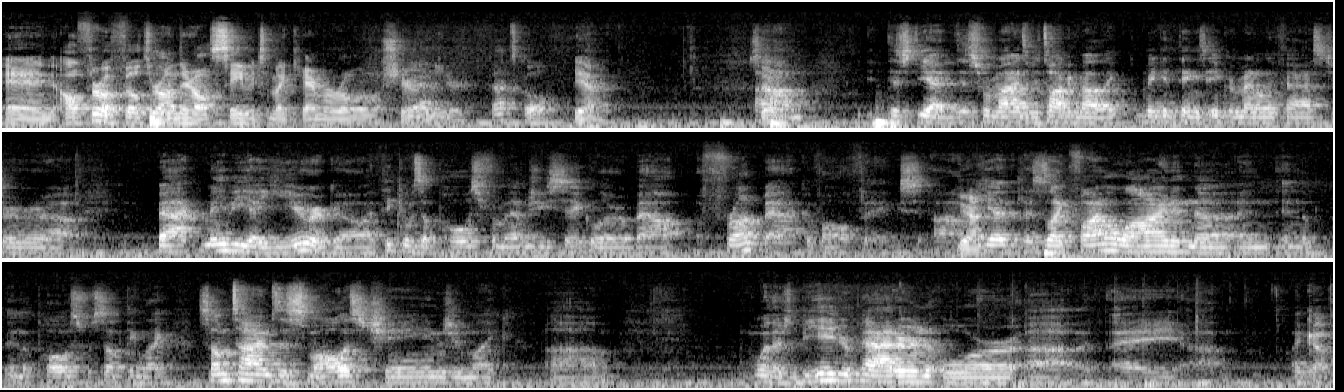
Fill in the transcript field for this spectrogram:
and I'll throw a filter on there. I'll save it to my camera roll, and I'll share Yeah. it later. That's cool. Yeah. So Um, this yeah, this reminds me talking about like making things incrementally faster. Uh, back maybe a year ago, I think it was a post from MG Siegler about Frontback of all things. Uh, Yeah. There's like final line in the in, in the in the post was something like sometimes the smallest change in like um, whether it's behavior pattern or uh, a um, like a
